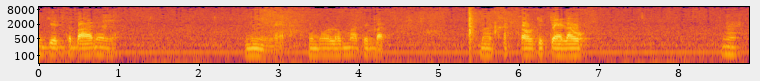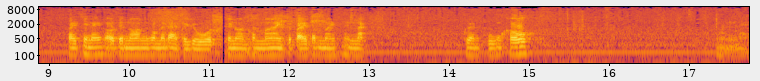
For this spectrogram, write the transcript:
มันเย็นสบายนั่นแหละนี่แหละให้โมลมมาเป็นบัตร มาขัดเกลาจิตใจเรานะไปที่ไหนก็เอาแต่นอนก็ไม่ได้ประโยชน์ไปนอนทำไมจะไปทำไมนั่นหนักเพื่อนฝูงเขานั่นแหละ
